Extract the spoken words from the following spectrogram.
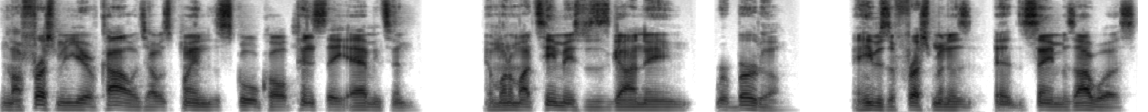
In my freshman year of college, I was playing at a school called Penn State Abington. And one of my teammates was this guy named Roberto. And he was a freshman as, as the same as I was.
